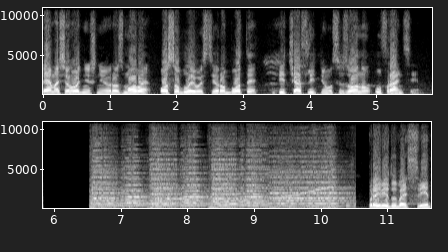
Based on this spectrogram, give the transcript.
Тема сьогоднішньої розмови особливості роботи під час літнього сезону у Франції. Привіт, увесь світ!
